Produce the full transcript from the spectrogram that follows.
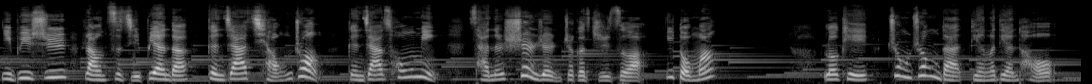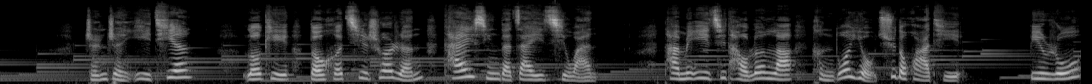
你必须让自己变得更加强壮、更加聪明，才能胜任这个职责。你懂吗？”Loki 重重地点了点头。整整一天，Loki 都和汽车人开心地在一起玩。他们一起讨论了很多有趣的话题，比如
